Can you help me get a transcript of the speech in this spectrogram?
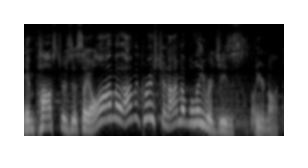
Impostors that say, Oh, I'm a, I'm a Christian, I'm a believer. Jesus, no, you're not.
